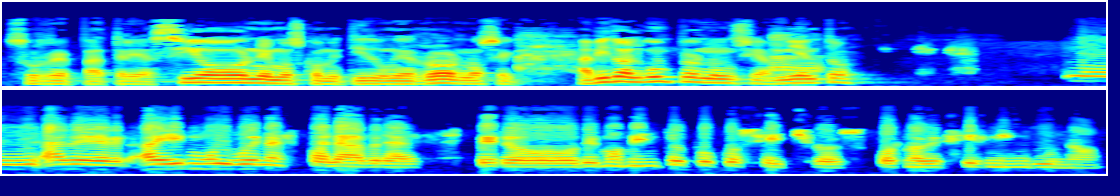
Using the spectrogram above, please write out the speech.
su repatriación, hemos cometido un error, no sé. ¿Ha habido algún pronunciamiento? Ah, a ver, hay muy buenas palabras pero de momento pocos hechos, por no decir ninguno.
